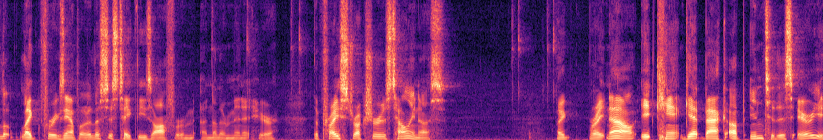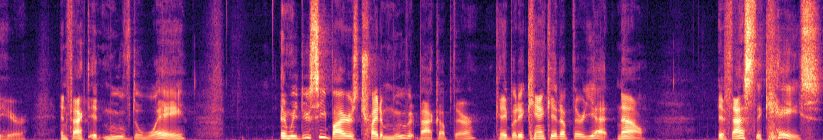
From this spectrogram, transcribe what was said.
Look, like for example, let's just take these off for another minute here. The price structure is telling us, like right now, it can't get back up into this area here. In fact, it moved away, and we do see buyers try to move it back up there, okay, but it can't get up there yet. Now, if that's the case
